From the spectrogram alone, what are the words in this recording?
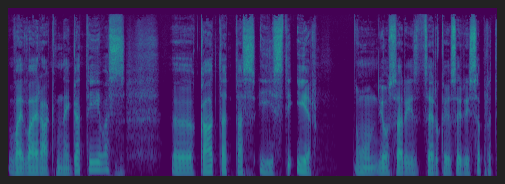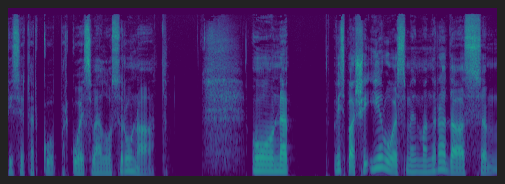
vai vairāk negatīvas, uh, kā tad tas īsti ir. Un jūs arī ceru, ka jūs arī sapratīsiet, ar ko, par ko es vēlos runāt. Un vispār šī ierosme man radās um,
